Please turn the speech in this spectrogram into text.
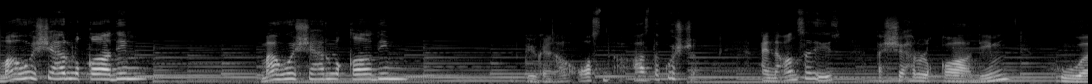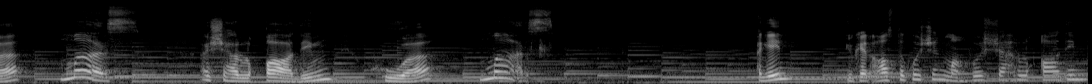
ما هو الشهر القادم؟ ما هو الشهر القادم؟ You can ask, ask the question. And the answer is الشهر القادم هو مارس. الشهر القادم هو مارس. Again, you can ask the question, Mahwa Shahrul Qadim?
